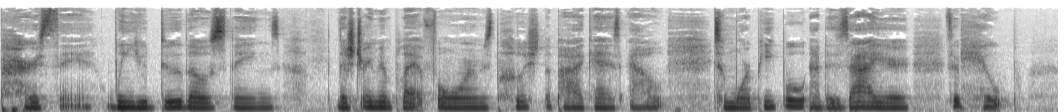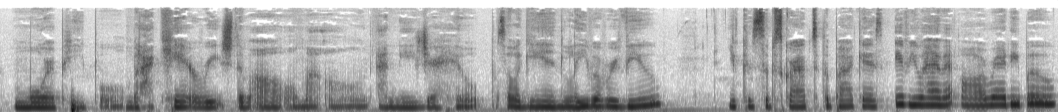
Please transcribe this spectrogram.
person. When you do those things, the streaming platforms push the podcast out to more people. I desire to help more people, but I can't reach them all on my own. I need your help. So, again, leave a review. You can subscribe to the podcast if you haven't already, boo,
